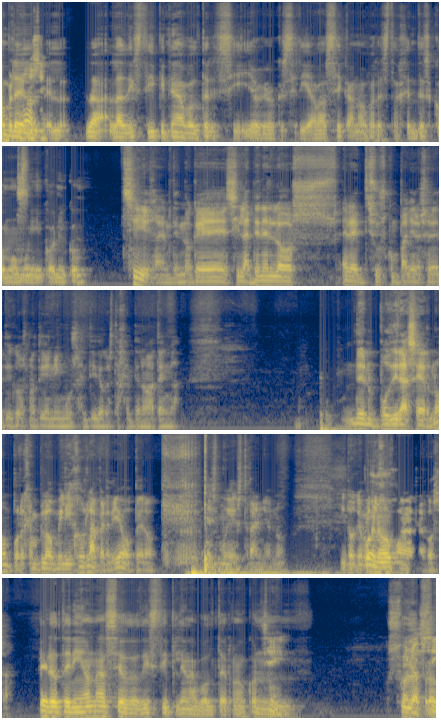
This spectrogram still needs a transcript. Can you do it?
Hombre, No el- sé. el- la, la disciplina Volter sí, yo creo que sería básica, ¿no? Para esta gente es como muy icónico. Sí, o sea, entiendo que si la tienen los sus compañeros heréticos, no tiene ningún sentido que esta gente no la tenga. De- pudiera ser, ¿no? Por ejemplo, Milijos la perdió, pero es muy extraño, ¿no? Y porque Bueno, otra cosa. Pero tenía una pseudodisciplina Volter, ¿no? Con Sí. Suya propia.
